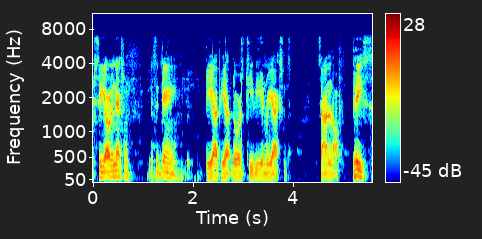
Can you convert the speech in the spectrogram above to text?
to see y'all in the next one. This is Danny, DIP Outdoors TV and Reactions. Signing off. Peace.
